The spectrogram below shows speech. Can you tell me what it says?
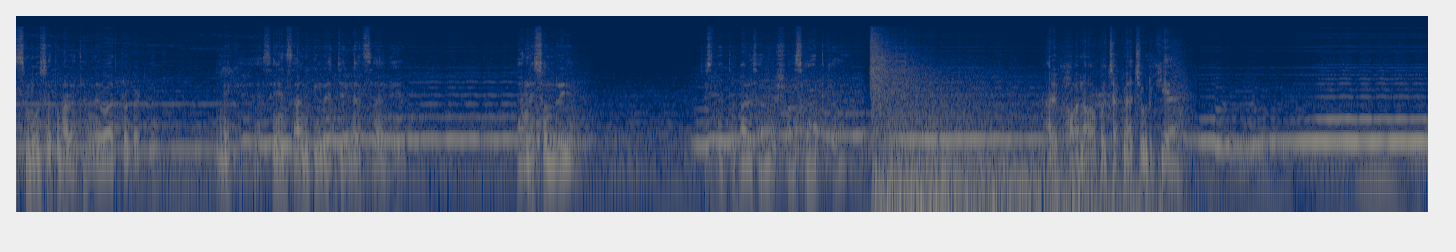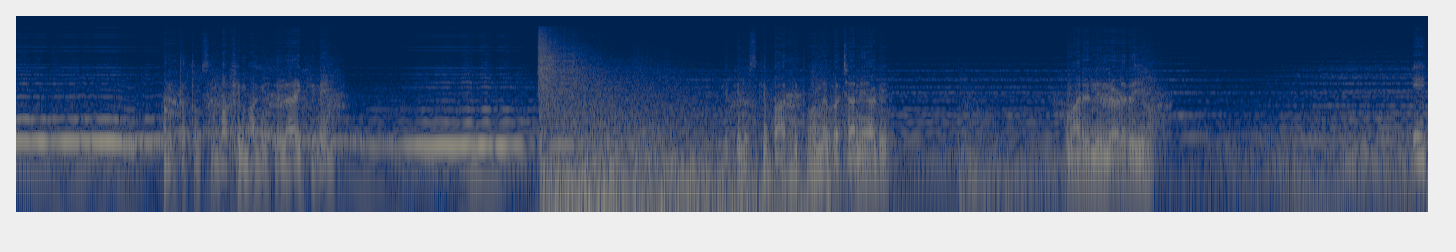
किस मुँह से तुम्हारा धन्यवाद प्रकट करूँ। तुम एक ऐसे इंसान के लिए जिल्लत सह रही हो सुन रही जिसने तुम्हारे साथ विश्वासघात किया हमारी भावनाओं को चकनाचूर किया है। हम तो तुमसे माफ़ी मांगने के लायक ही नहीं। लेकिन उसके बाद भी तुम हमें बचाने आ गए हमारे लिए लड़ रही हो। एक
